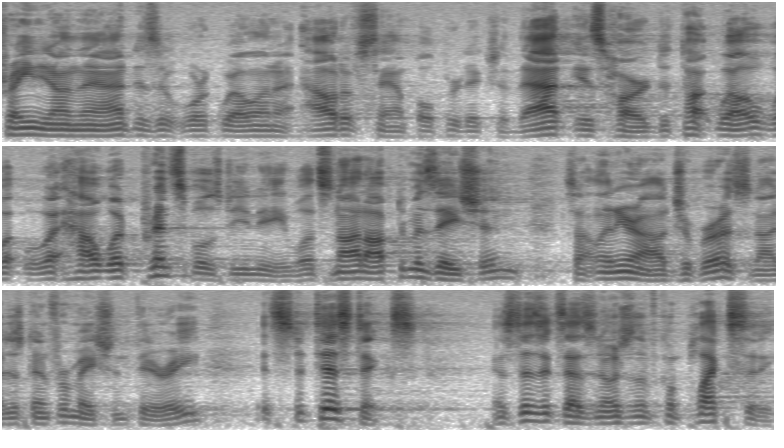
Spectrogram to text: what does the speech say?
training on that, does it work well on an out-of-sample prediction? That is hard to talk, well, what, what, how, what principles do you need? Well, it's not optimization, it's not linear algebra, it's not just information theory, it's statistics. And statistics has notions of complexity.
